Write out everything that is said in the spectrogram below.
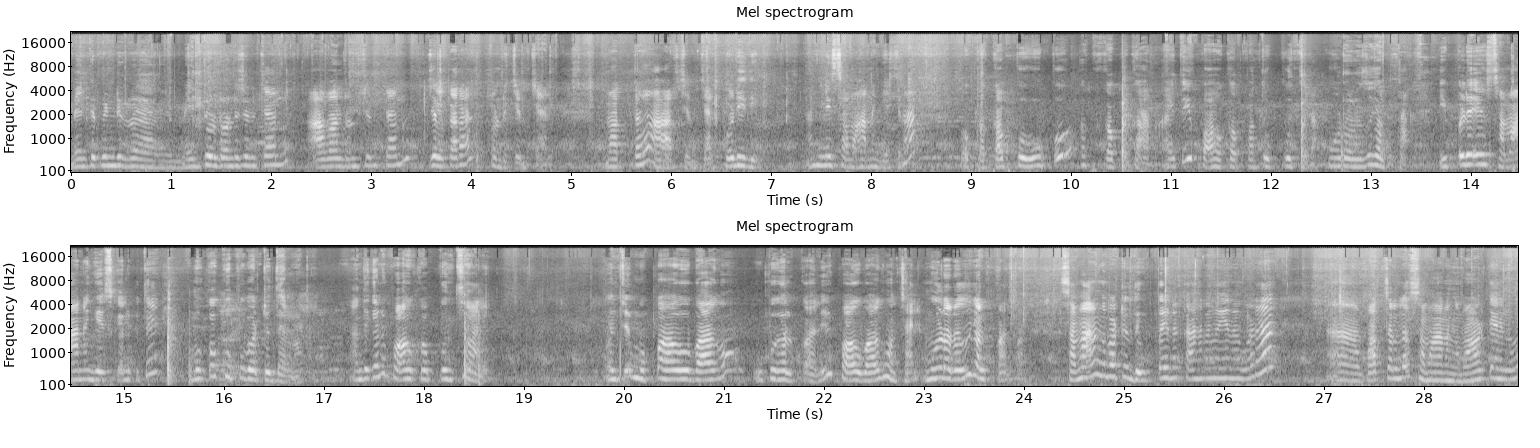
మెంతిపిండి మెంతులు రెండు చెంచాలు ఆవాలు రెండు చెంచాలు జీలకర్ర రెండు చెంచాలు. మొత్తం ఆరు చెంచాలు. పొడిది. అన్నీ సమానంగా వేసిన ఒక కప్పు ఉప్పు ఒక కప్పు కారం. అయితే పావు కప్పు అంత ఉప్పు వచ్చిన. మూడో రోజు కలుపుతా. ఇప్పుడే సమానంగా వేసి కలిపితే ముక్కకు ఉప్పు పట్టుద్ది అనమాట అందుకని పావు కప్పు ఉంచాలి. ఉంచి ముప్పావు భాగం ఉప్పు కలుపుకోవాలి. పావు భాగం ఉంచాలి. మూడో రోజు కలుపుకోవాలి. సమానంగా పట్టుద్ది. ఉప్పు అయినా కారమైనా కూడా పచ్చళ్ళలో సమానంగా మామిడికాయలు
